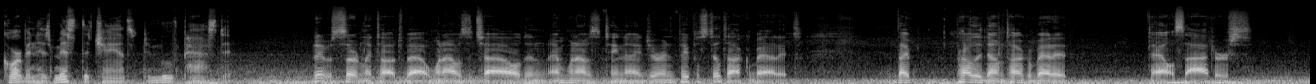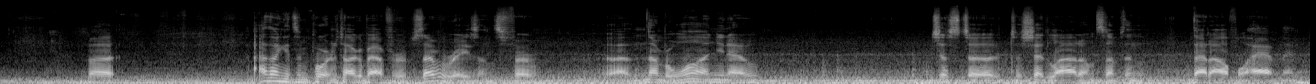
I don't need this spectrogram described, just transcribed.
Corbyn has missed the chance to move past it. it was certainly talked about when I was a child and, and when I was a teenager, and people still talk about it. They probably don't talk about it to outsiders, but I think it's important to talk about for several reasons. For uh, number one, you know, just to, to shed light on something that awful happening.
